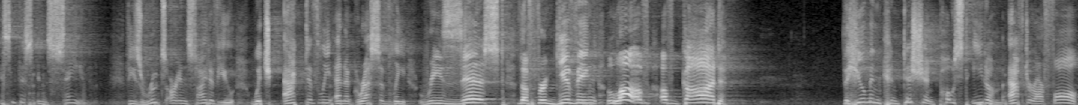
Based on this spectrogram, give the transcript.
isn't this insane? These roots are inside of you, which actively and aggressively resist the forgiving love of God. The human condition post Eden, after our fall,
